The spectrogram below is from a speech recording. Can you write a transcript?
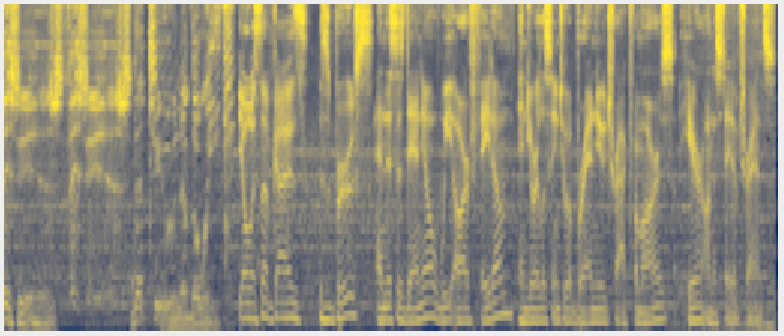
This is this is the tune of the week. Yo, what's up, guys? This is Bruce, and this is Daniel. We are Fatum, and you are listening to a brand new track from ours here on A State of Trance.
